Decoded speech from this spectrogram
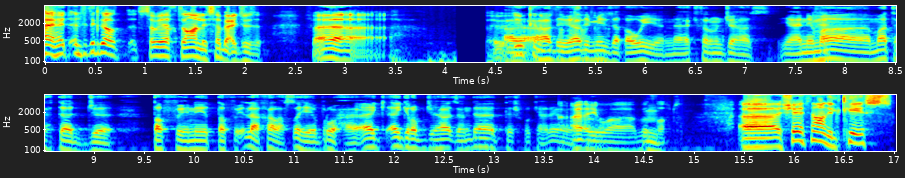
أنت تقدر تسوي اقتران لسبع جزء. ف هذه هذه ميزة قوية إنه أكثر من جهاز. يعني ما ما تحتاج طفي هني طفي لا خلاص هي بروحها أقرب جهاز عندها تشبك عليه أيوه بالضبط. آه الشيء الثاني ال case.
